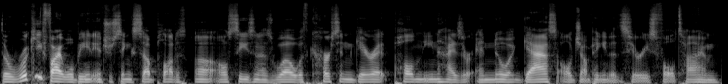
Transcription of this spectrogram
The rookie fight will be an interesting subplot uh, all season as well, with Carson Garrett, Paul Nienhiser, and Noah Gass all jumping into the series full time.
